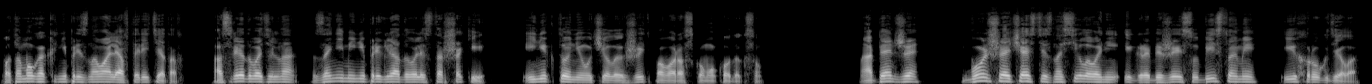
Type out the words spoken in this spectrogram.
потому как не признавали авторитетов, а следовательно, за ними не приглядывали старшаки, и никто не учил их жить по воровскому кодексу. Опять же, большая часть изнасилований и грабежей с убийствами – их рук дело.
